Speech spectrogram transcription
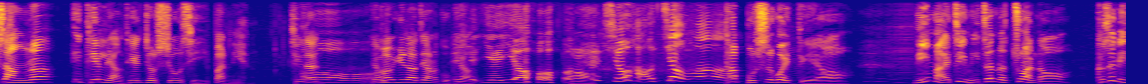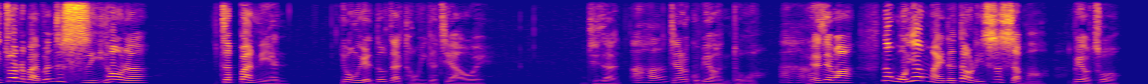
涨呢一天两天就休息半年。其实、哦有没有遇到这样的股票？也有哦，修好久哦，它不是会跌哦，你买进你真的赚哦，可是你赚了百分之十以后呢，这半年永远都在同一个价位。其实啊哈这样的股票很多，啊哈，了解吗？那我要买的到底是什么？没有错，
